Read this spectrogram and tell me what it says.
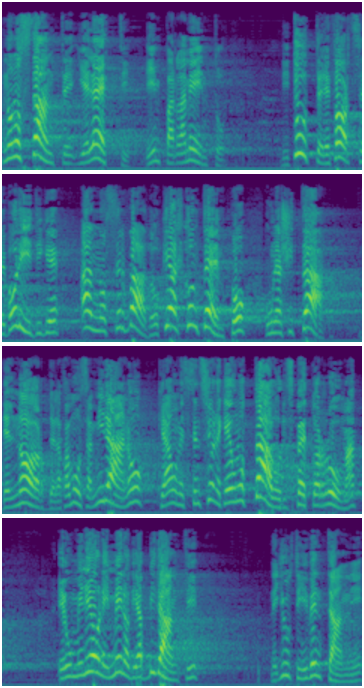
nonostante gli eletti in Parlamento di tutte le forze politiche hanno osservato che al contempo una città del nord, la famosa Milano, che ha un'estensione che è un ottavo rispetto a Roma e un milione in meno di abitanti, negli ultimi vent'anni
